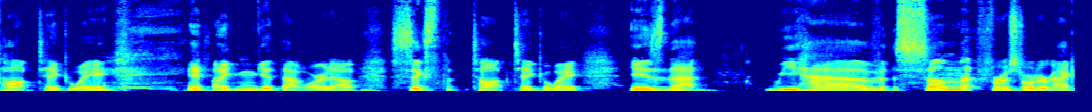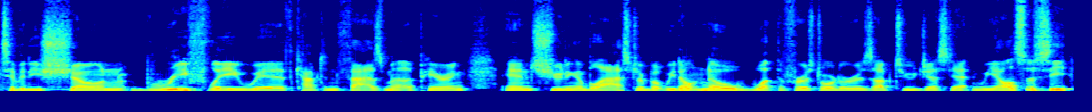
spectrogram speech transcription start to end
top takeaway, if I can get that word out, sixth top takeaway is that We have some First Order activity shown briefly with Captain Phasma appearing and shooting a blaster, but we don't know what the First Order is up to just yet. And we also see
